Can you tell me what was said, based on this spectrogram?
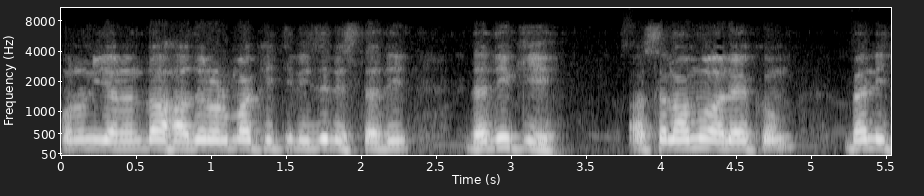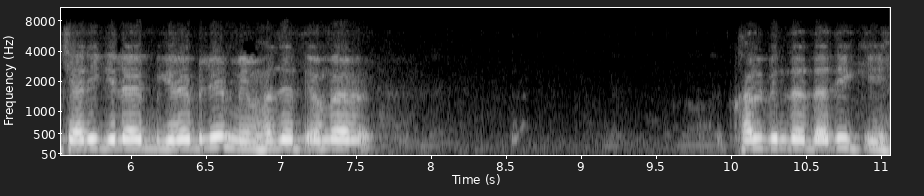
onun yanında hazır olmak için izin istedi. Dedi ki Esselamu Aleyküm ben içeri gire, girebilir miyim? Hazreti Ömer kalbinde dedi ki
